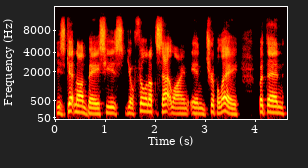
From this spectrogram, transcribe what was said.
He's getting on base, he's you know filling up the stat line in AAA, but then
